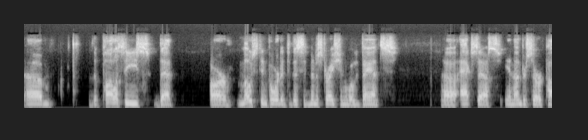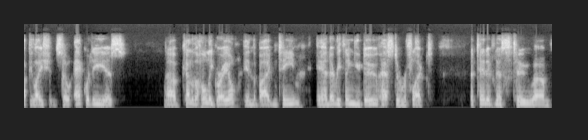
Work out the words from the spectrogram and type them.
um, the policies that are most important to this administration will advance uh, access in underserved populations. So equity is uh, kind of the holy grail in the Biden team, and everything you do has to reflect attentiveness to um,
